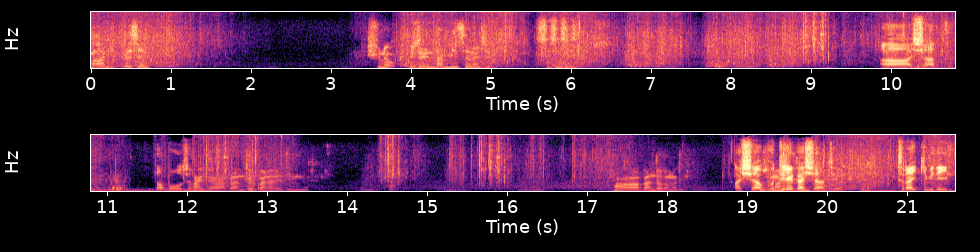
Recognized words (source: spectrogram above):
Lan gitmesin. Şuna üzerinden binsen acı. Aa aşağı attı. Lan boğulacağım. Hayda ben dur ben halledeyim dur. Aa ben de alamadım. Aşağı bu direkt aşağı atıyor. Trike gibi değil.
